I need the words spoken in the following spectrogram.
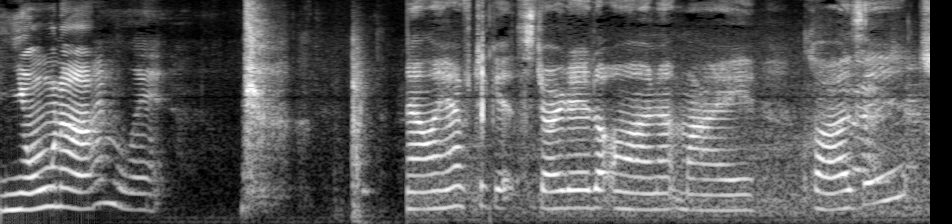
Fiona. I'm lit. now I have to get started on my closet.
